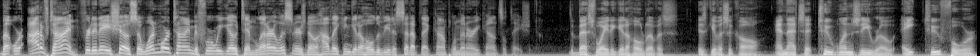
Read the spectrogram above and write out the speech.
But we're out of time for today's show. So, one more time before we go, Tim, let our listeners know how they can get a hold of you to set up that complimentary consultation. The best way to get a hold of us is give us a call, and that's at 210 824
